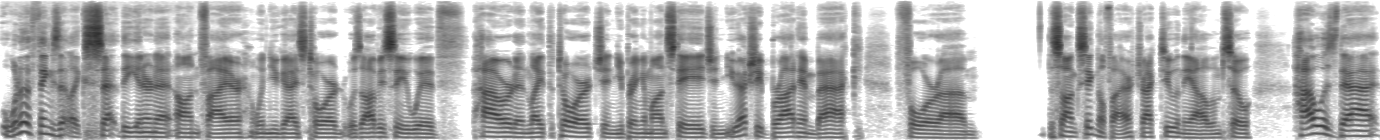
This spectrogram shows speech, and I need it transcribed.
one of the things that like set the internet on fire when you guys toured was obviously with Howard and Light the Torch, and you bring him on stage, and you actually brought him back for um, the song Signal Fire, track two in the album. So how was that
